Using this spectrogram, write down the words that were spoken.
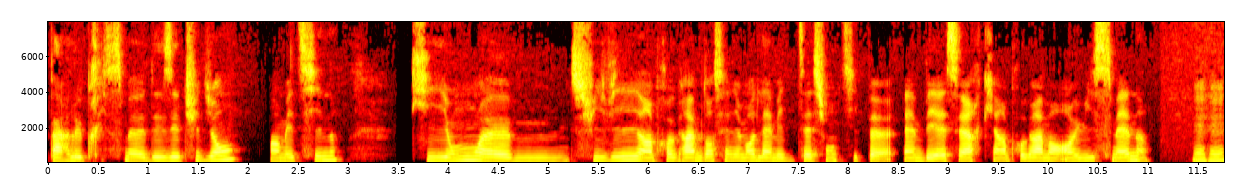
par le prisme des étudiants en médecine qui ont suivi un programme d'enseignement de la méditation type MBSR, qui est un programme en huit semaines. Mmh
